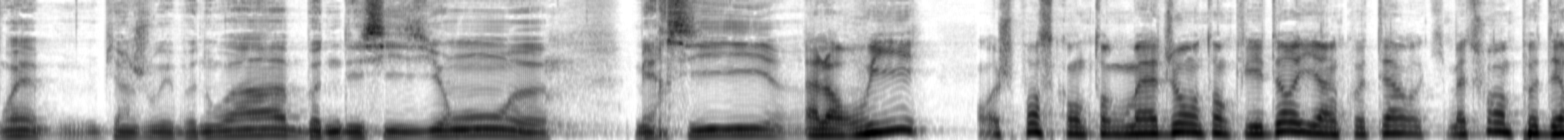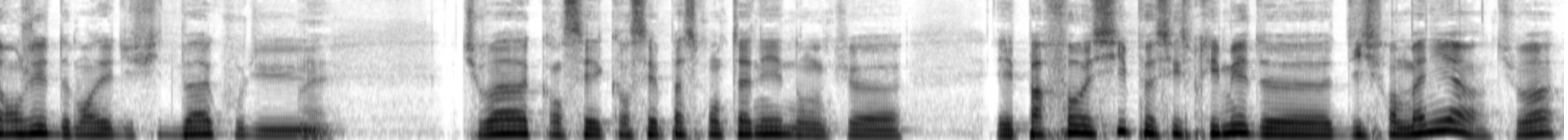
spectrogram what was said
Ouais, bien joué Benoît, bonne décision, euh, merci Alors oui, je pense qu'en tant que manager, en tant que leader, il y a un côté qui m'a toujours un peu dérangé de demander du feedback ou du. Tu vois, quand c'est quand c'est pas spontané, donc. Euh, et parfois aussi peut s'exprimer de différentes manières, tu vois.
